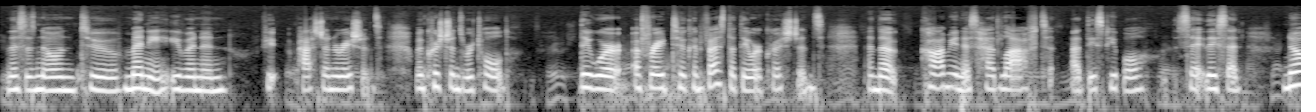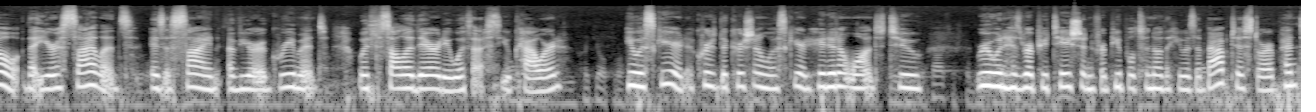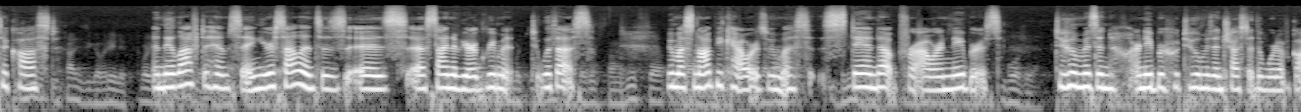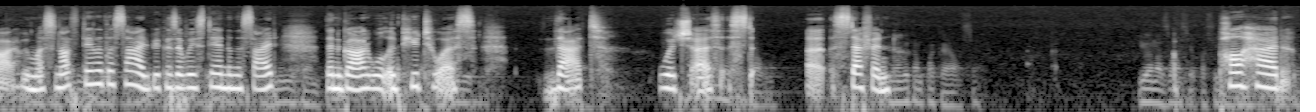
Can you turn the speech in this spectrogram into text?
This is known to many, even in past generations. When Christians were told, they were afraid to confess that they were Christians, and that communists had laughed at these people. They said, Know that your silence is a sign of your agreement with solidarity with us, you coward. He was scared. The Christian was scared. He didn't want to ruin his reputation for people to know that he was a Baptist or a Pentecost. And they laughed at him, saying, Your silence is, is a sign of your agreement to, with us. We must not be cowards. We must stand up for our neighbors to whom is in our neighbor to whom is entrusted the word of God. We must not stand at the side, because if we stand on the side, then God will impute to us that which uh, St- uh, Stephen Paul had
